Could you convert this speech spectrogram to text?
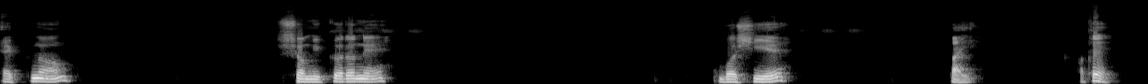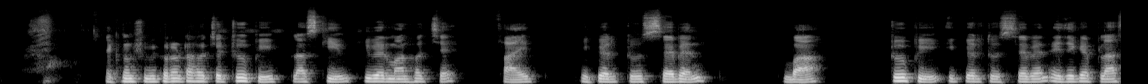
এক নং সমীকরণে বসিয়ে পাই, ওকে? এক নং সমীকরণটা হচ্ছে two p plus q q এর মান হচ্ছে ফাইভ ইকুয়াল টু সেভেন বা two p equal to seven এই জায়গায় প্লাস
